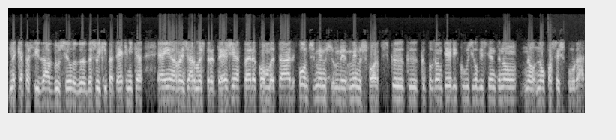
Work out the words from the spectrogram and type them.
na capacidade do seu, da sua equipa técnica em arranjar uma estratégia para combatar pontos menos, menos fortes que, que, que poderão ter e que o Gil Vicente não, não, não possa explorar.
